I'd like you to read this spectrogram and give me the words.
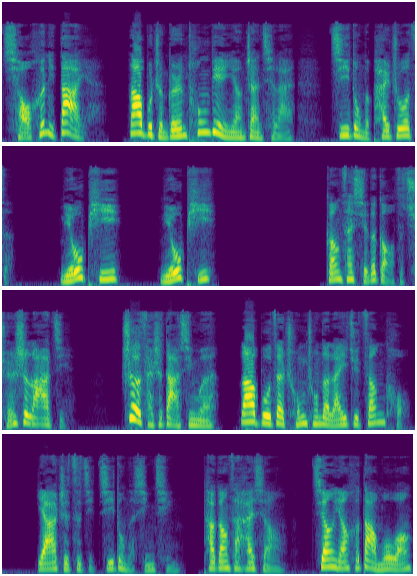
巧合你大爷！拉布整个人通电一样站起来，激动的拍桌子。牛皮牛皮！刚才写的稿子全是垃圾，这才是大新闻。拉布再重重的来一句脏口，压制自己激动的心情。他刚才还想江阳和大魔王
